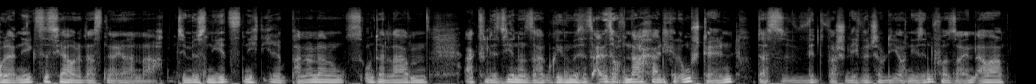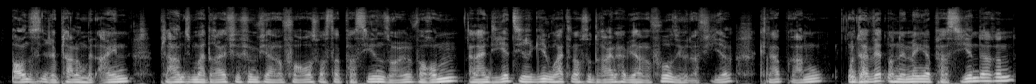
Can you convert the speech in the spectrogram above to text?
Oder nächstes Jahr oder das Jahr danach. Sie müssen jetzt nicht Ihre Planungsunterlagen aktualisieren und sagen, okay, wir müssen jetzt alles auf Nachhaltigkeit umstellen. Das wird wahrscheinlich wirtschaftlich auch nicht sinnvoll sein, aber bauen Sie es in Ihre Planung mit ein. Planen Sie mal drei, vier, fünf Jahre voraus, was da passieren soll. Warum? Allein die jetzige Regierung hat ja noch so dreieinhalb Jahre vor sich oder vier, knapp ran. Und da wird noch eine Menge passieren darin.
